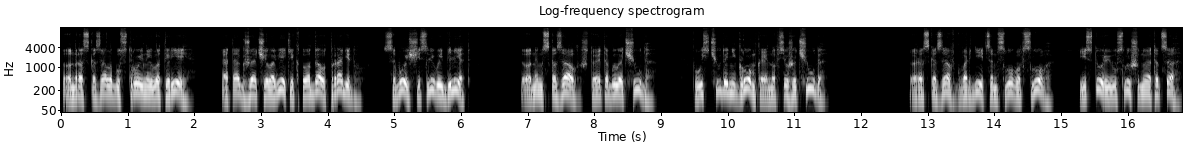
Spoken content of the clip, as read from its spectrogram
Он рассказал об устроенной лотерее, а также о человеке, кто отдал прадеду свой счастливый билет. Он им сказал, что это было чудо. Пусть чудо не громкое, но все же чудо. Рассказав гвардейцам слово в слово историю, услышанную от отца,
